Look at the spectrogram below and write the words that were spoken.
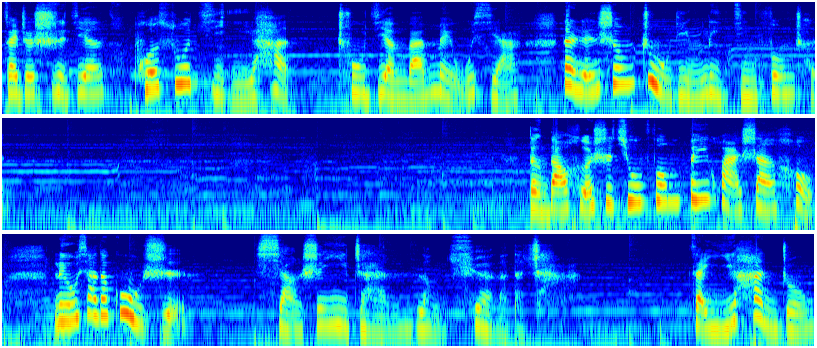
在这世间，婆娑即遗憾，初见完美无瑕，但人生注定历经风尘。等到何事秋风悲画扇后，留下的故事，像是一盏冷却了的茶，在遗憾中，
